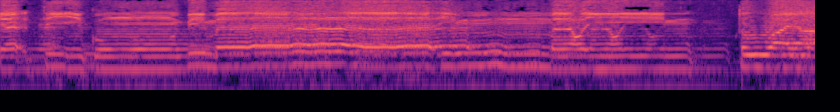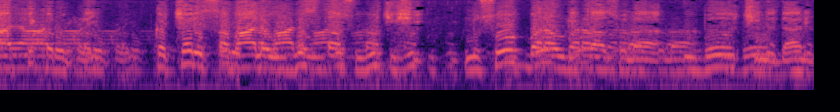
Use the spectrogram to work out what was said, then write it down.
يأتيكم بماء معين. توایا فکر وکړئ. کچره سباله وبستا سوچ شي نو څوک براوړي تاسو لا وب چینداري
